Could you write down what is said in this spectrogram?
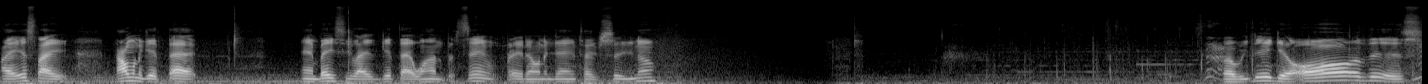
Like it's like I want to get that and basically like get that 100% rate on the game type shit, you know. But we did get all of this.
